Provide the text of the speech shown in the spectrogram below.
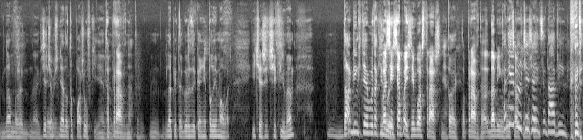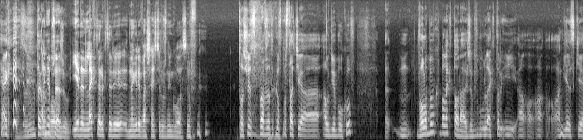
wiadomo, że no, jak dzieciom się nie da, to płaczówki. Nie, To więc, prawda. no, to lepiej tego ryzyka nie podejmować i cieszyć się filmem. Dubbing nie był taki Właśnie zły. chciałem powiedzieć, nie było strasznie. Tak. To prawda. Dubbing To był nie był całkiem okej. dziecięcy dubbing. tak. Żebym tego nie Albo przeżył. Jeden lektor, który nagrywa sześć różnych głosów. To się sprawdza tylko w postaci audiobooków. E, Wolałbym chyba lektora, żeby był lektor i a, a, angielskie,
